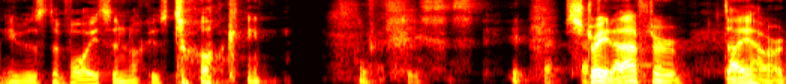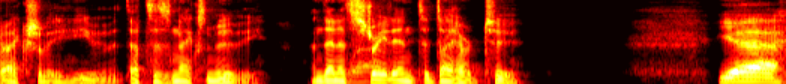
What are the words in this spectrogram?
he was the voice in Look Who's Talking. Jesus. straight after Die Hard, actually. He, that's his next movie. And then it's Wow. straight into Die Hard 2. Yeah,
